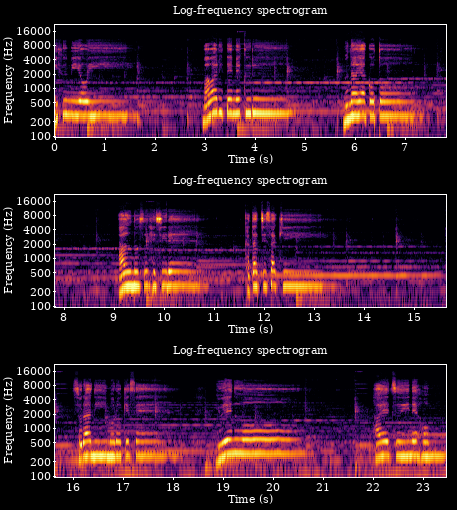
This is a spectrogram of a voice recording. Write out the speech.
ひふみよい。回りてめくる。胸やこと。あうのすへしれ。形先。空にもろけせ。ゆえぬお。ハエツイネホン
